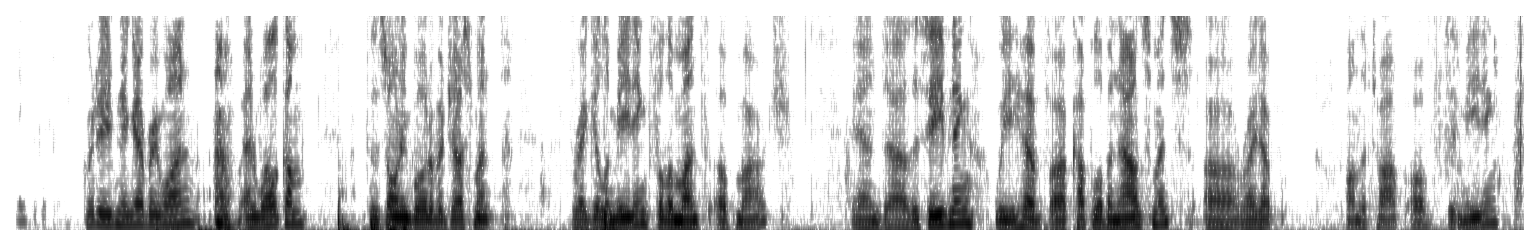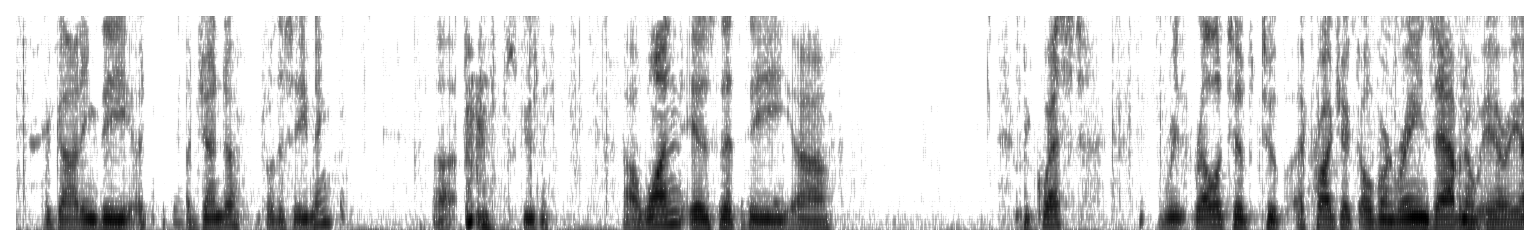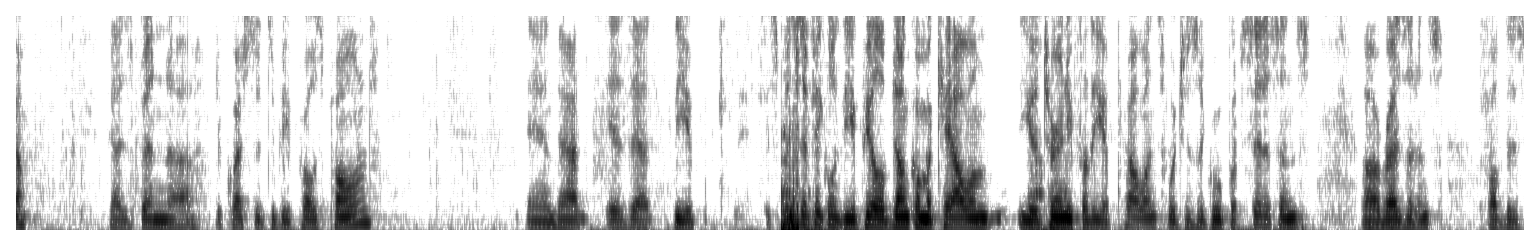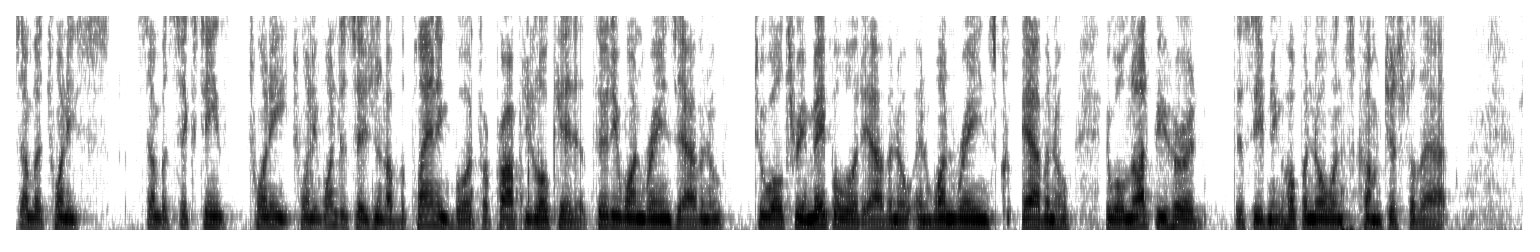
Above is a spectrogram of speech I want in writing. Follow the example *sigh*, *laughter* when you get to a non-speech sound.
It's a good thing. Good evening, everyone, *clears throat* and welcome to the Zoning Board of Adjustment regular meeting for the month of March. And uh, this evening, we have a couple of announcements uh, right up on the top of the meeting regarding the uh, agenda for this evening. Uh, *clears throat* Excuse me. Uh, One is that the uh, request re- relative to a project over in Raynes Avenue area has been uh, requested to be postponed. And that is at the, specifically the appeal of Duncan MacCallum, the attorney for the appellants, which is a group of citizens, uh, residents, of the December 20, December 16th, 2021 decision of the Planning Board for property located at 31 Raynes Avenue, 203 Maplewood Avenue, and 1 Raynes Avenue. It will not be heard this evening, hoping no one's come just for that.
